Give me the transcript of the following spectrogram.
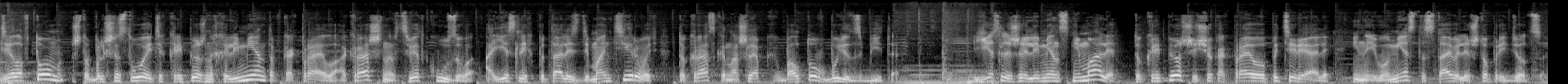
Дело в том, что большинство этих крепежных элементов, как правило, окрашены в цвет кузова, а если их пытались демонтировать, то краска на шляпках болтов будет сбита. Если же элемент снимали, то крепеж еще, как правило, потеряли и на его место ставили, что придется.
